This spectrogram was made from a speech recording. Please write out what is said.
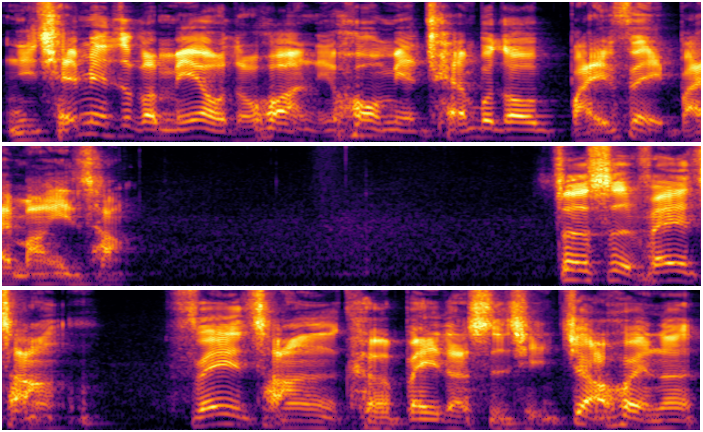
你前面这个没有的话，你后面全部都白费，白忙一场。这是非常非常可悲的事情。教会呢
